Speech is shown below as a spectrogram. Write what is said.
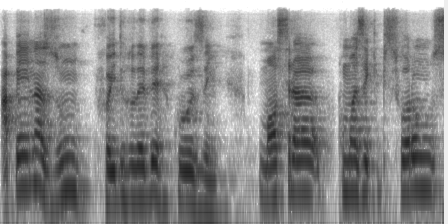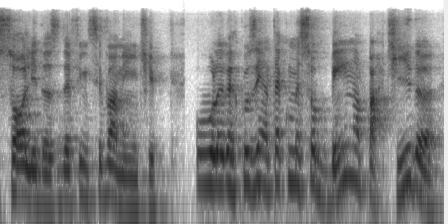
Apenas um foi do Leverkusen. Mostra como as equipes foram sólidas defensivamente. O Leverkusen até começou bem na partida,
